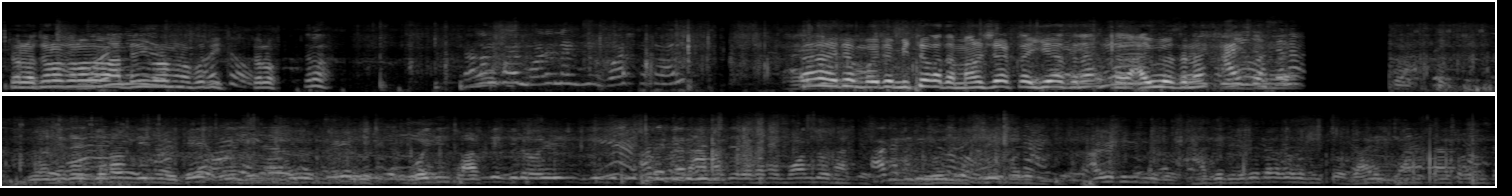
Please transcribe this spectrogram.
চলো চলো চলো চলো, আর দেরি করব না চলো। চলো। আহ, এটা এটা মিথ্যে কথা মানুষের একটা ইয়ে আছে না আয়ু আছে না। আয়ু আছে না। জন্মদিন হয়েছে ওই দিন ওই ছিল ওই দিন আমাদের এখানে বন্ধ থাকে আগে টিকিট টাকা করে দিত গাড়ি চার্জ টাকা করে দিত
